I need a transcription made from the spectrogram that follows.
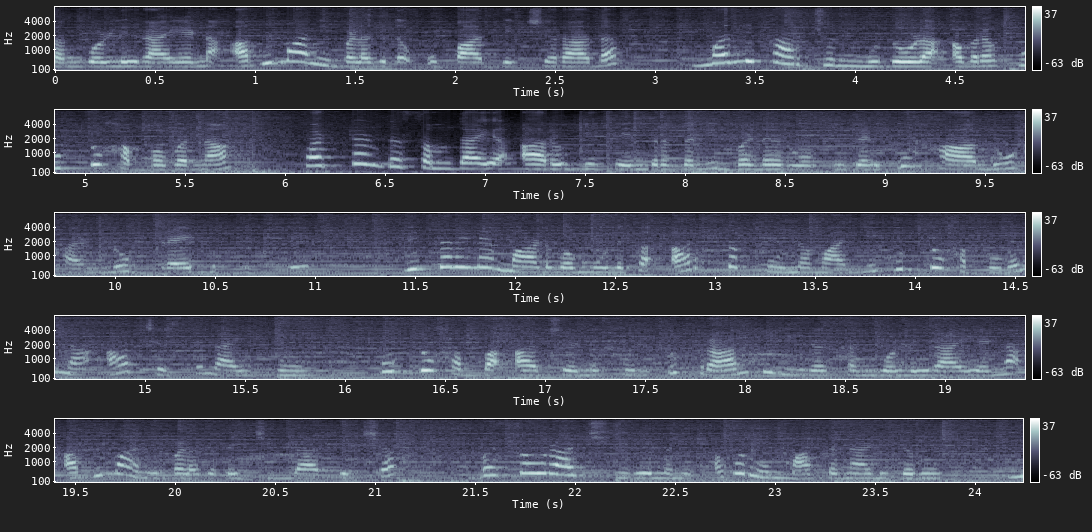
ಸಂಗೊಳ್ಳಿ ರಾಯಣ್ಣ ಅಭಿಮಾನಿ ಬಳಗದ ಉಪಾಧ್ಯಕ್ಷರಾದ ಮಲ್ಲಿಕಾರ್ಜುನ್ ಮುದೋಳ ಅವರ ಹುಟ್ಟು ಹಬ್ಬವನ್ನ ಪಟ್ಟಣದ ಸಮುದಾಯ ಆರೋಗ್ಯ ಕೇಂದ್ರದಲ್ಲಿ ಬಡ ರೋಗಿಗಳಿಗೆ ಹಾಲು, ಹಣ್ಣು, ಬ್ರೆಡ್, ಬಿಸ್ಕೆಟ್ ವಿತರಣೆ ಮಾಡುವ ಮೂಲಕ ಅರ್ಥಪೂರ್ಣವಾಗಿ ಹುಟ್ಟುಹಬ್ಬವನ್ನ ಆಚರಿಸಲಾಯಿತು. ಹುಟ್ಟುಹಬ್ಬ ಆಚರಣೆ ಕುರಿತು ಕ್ರಾಂತಿವೀರ ಸಂಗೊಳ್ಳಿ ರಾಯಣ್ಣ ಅಭಿಮಾನಿ ಬಳಗದ ಜಿಲ್ಲಾಧ್ಯಕ್ಷ ಬಸವರಾಜ್ ಹಿರೇಮನಿ ಅವರು ಮಾತನಾಡಿದರು. ಈ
